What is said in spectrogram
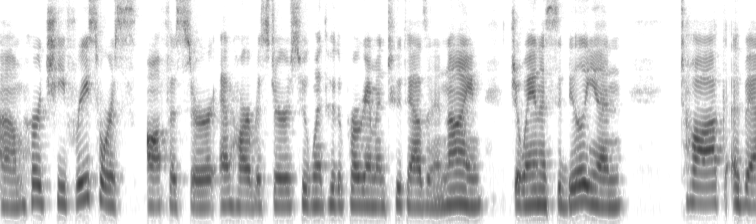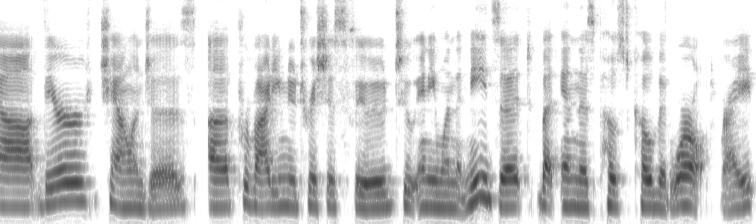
um, her chief resource officer at Harvesters, who went through the program in 2009, Joanna Sibilian, talk about their challenges of providing nutritious food to anyone that needs it, but in this post COVID world, right?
